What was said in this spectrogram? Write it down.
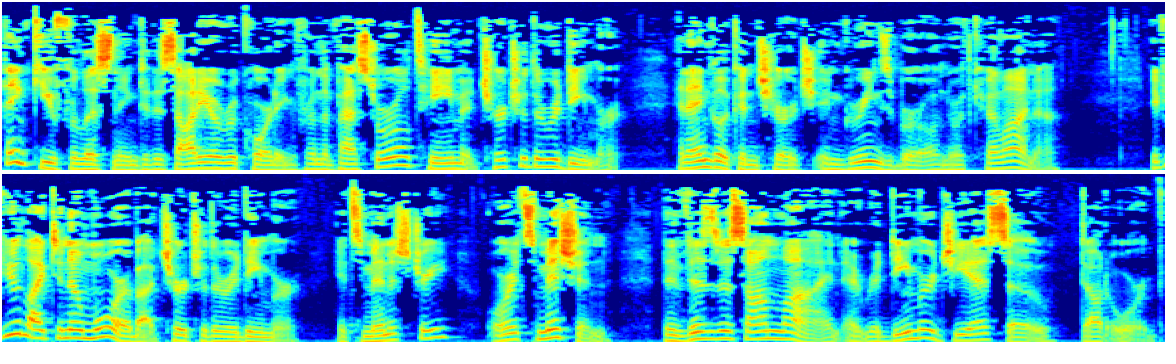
Thank you for listening to this audio recording from the pastoral team at Church of the Redeemer, an Anglican church in Greensboro, North Carolina. If you'd like to know more about Church of the Redeemer, its ministry, or its mission, then visit us online at redeemergso.org.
